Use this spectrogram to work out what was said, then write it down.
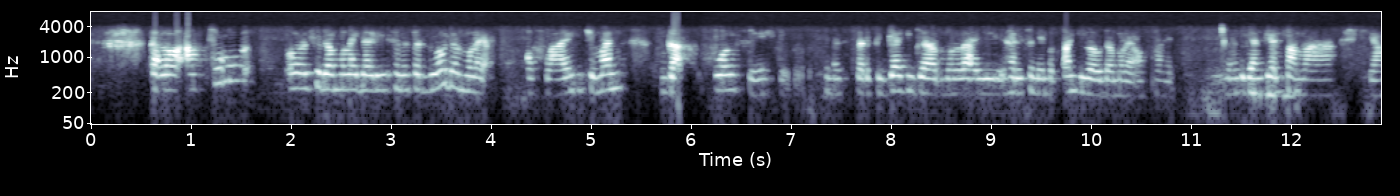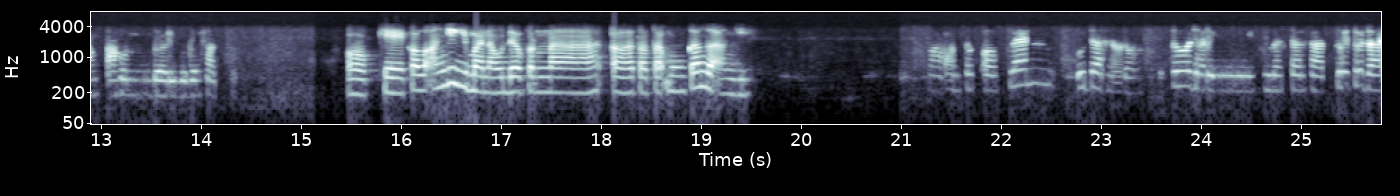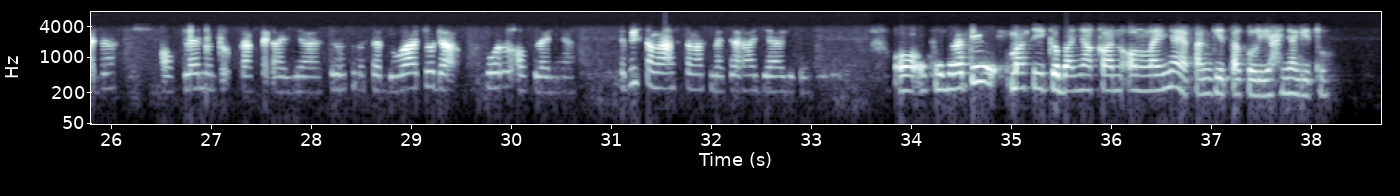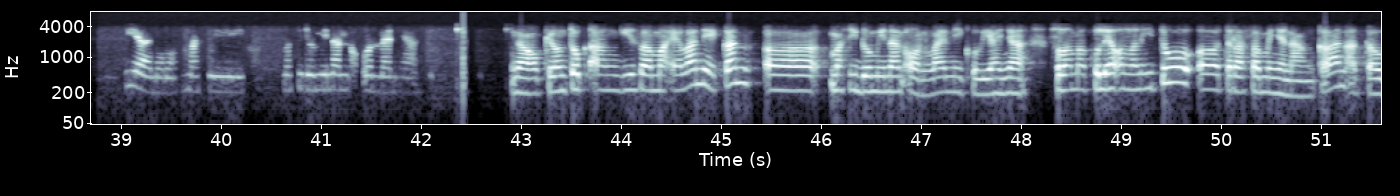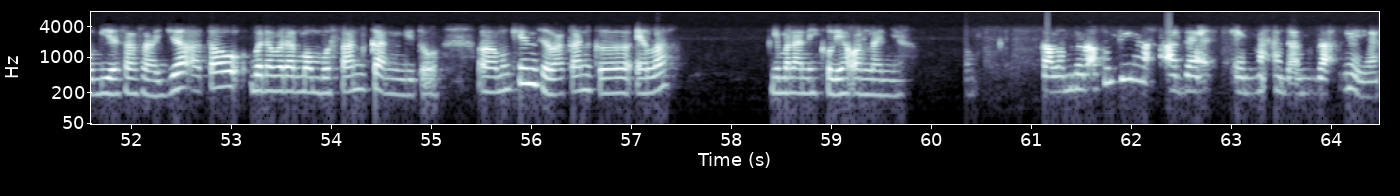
Kalau aku oh, sudah mulai dari semester 2 udah mulai offline, cuman nggak full sih gitu. Semester tiga juga mulai hari Senin depan juga udah mulai offline. Dan digantian sama yang tahun 2021. Oke, kalau Anggi gimana? Udah pernah uh, tatap muka nggak Anggi? Nah, untuk offline udah Nurul. Itu dari semester 1 itu udah ada offline untuk praktek aja. Terus semester 2 itu udah full offline-nya. Tapi setengah-setengah semester aja gitu. Oh, oke. Berarti masih kebanyakan online-nya ya kan kita kuliahnya gitu? Iya, Nurul. Masih masih dominan online-nya. Nah, oke untuk Anggi sama Ella nih kan uh, masih dominan online nih kuliahnya. Selama kuliah online itu uh, terasa menyenangkan atau biasa saja atau benar-benar membosankan gitu. Uh, mungkin silakan ke Ella. Gimana nih kuliah online-nya? Kalau menurut aku sih ada enak ada enggaknya ya.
